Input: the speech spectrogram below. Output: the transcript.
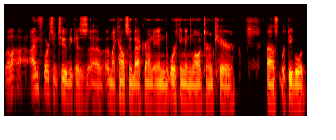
Well, I, am fortunate too because uh, of my counseling background and working in long-term care uh, with people with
